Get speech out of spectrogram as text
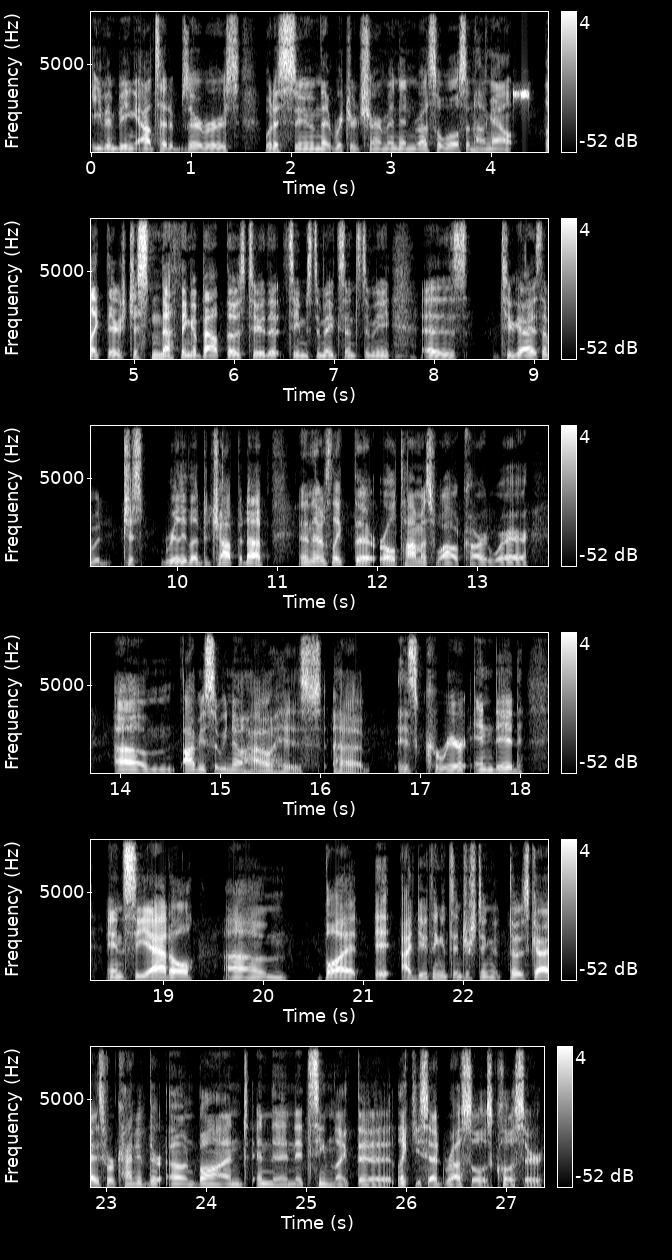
even being outside observers, would assume that Richard Sherman and Russell Wilson hung out. Like, there's just nothing about those two that seems to make sense to me as two guys that would just really love to chop it up. And there's like the Earl Thomas wild card where, um, obviously we know how his uh, his career ended in Seattle. Um, but it, I do think it's interesting that those guys were kind of their own bond, and then it seemed like the, like you said, Russell is closer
